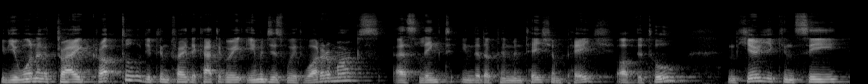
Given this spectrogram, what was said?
If you want to try crop tool, you can try the category images with watermarks as linked in the documentation page of the tool. And here you can see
